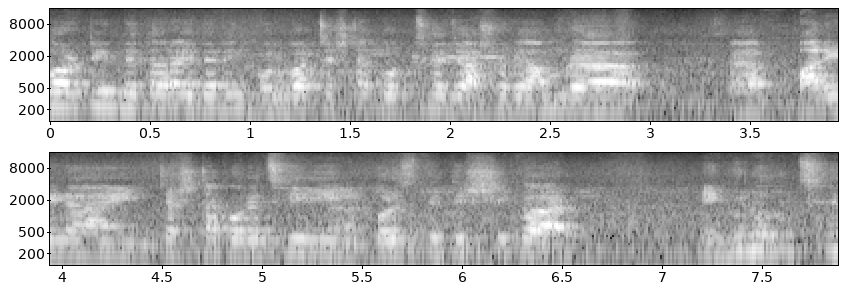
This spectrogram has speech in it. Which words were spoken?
পার্টির নেতারা ইদানিং বলবার চেষ্টা করছে যে আসলে আমরা পারি নাই, চেষ্টা করেছি, পরিস্থিতির শিকার। এগুলো হচ্ছে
